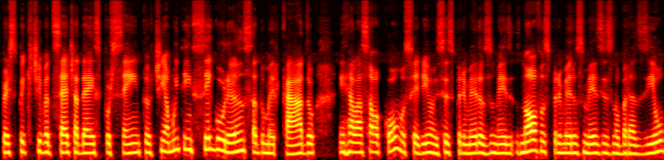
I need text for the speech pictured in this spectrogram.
perspectiva de 7 a 10%. tinha muita insegurança do mercado em relação a como seriam esses primeiros meses novos primeiros meses no Brasil,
